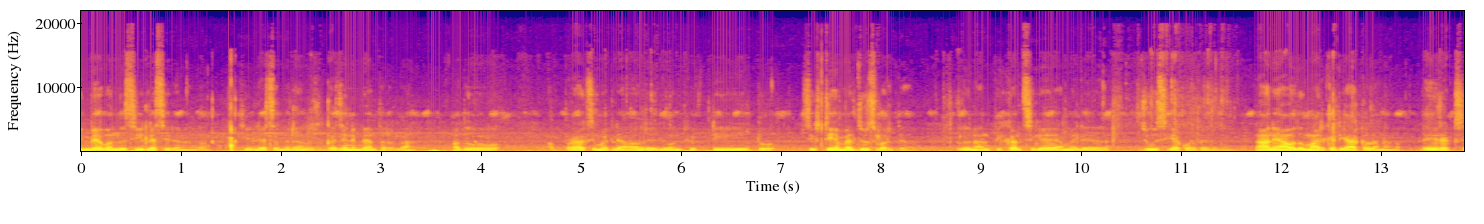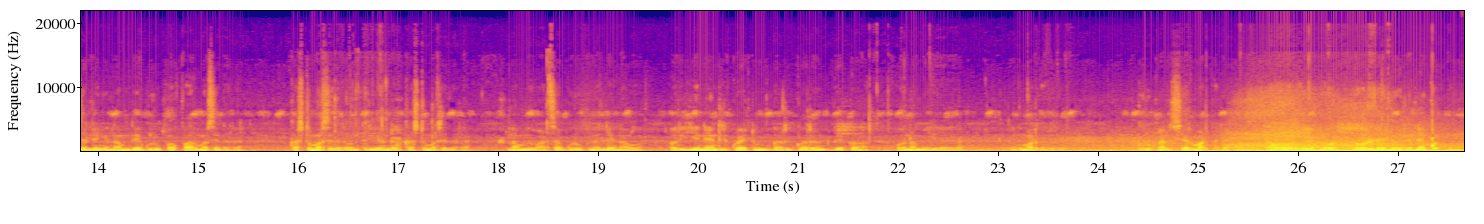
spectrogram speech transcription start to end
ನಿಂಬೆ ಬಂದು ಸೀಡ್ಲೆಸ್ ಇದೆ ನಂದು. ಸೀಡ್ಲೆಸ್ ಅಂದರೆ ಗಜನಿಂಬೆ ಅಂತಾರಲ್ಲ, ಅದು ಅಪ್ರಾಕ್ಸಿಮೇಟ್ಲಿ ಆವ್ರೇಜ್ಲಿ ಒಂದು fifty to sixty M L juice ಬರುತ್ತೆ ಅದು. ಅದು ನಾನು ಪಿಕಲ್ಸ್ಗೆ ಆಮೇಲೆ ಜ್ಯೂಸ್ಗೆ ಕೊಡ್ತಾಯಿದ್ದೀನಿ ನಾನು ಯಾವುದು ಮಾರ್ಕೆಟ್ಗೆ ಹಾಕಲ್ಲ ನಾನು. ಡೈರೆಕ್ಟ್ ಸೆಲ್ಲಿಂಗ್ ನಮ್ಮದೇ ಗ್ರೂಪ್ ಆಫ್ ಫಾರ್ಮರ್ಸ್ ಇದ್ದಾರೆ. ಕಸ್ಟಮರ್ಸ್ ಇದ್ದಾರೆ. ಒಂದು ತ್ರೀ ಹಂಡ್ರೆಡ್ ಕಸ್ಟಮರ್ಸ್ ಇದ್ದಾರೆ. ನಮ್ಮದು ವಾಟ್ಸಪ್ ಗ್ರೂಪ್ನಲ್ಲಿ ನಾವು ಅವ್ರಿಗೆ ಏನೇನು ರಿಕ್ವೈರ್ಟ್ ರಿಕ್ವೈರ್ಮೆಂಟ್ ಬೇಕೋ ಅವ್ರು ನಮಗೆ ಇದು ಮಾಡ್ತಾರೆ. ಗ್ರೂಪ್ನಲ್ಲಿ ಶೇರ್ ಮಾಡ್ತಾರೆ. ನಾವು ಅವ್ರಿಗೆ ಡೋರ್ ಡೋರ್ ಡೆಲಿವರಿನೇ ಕೊಡ್ತೀನಿ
